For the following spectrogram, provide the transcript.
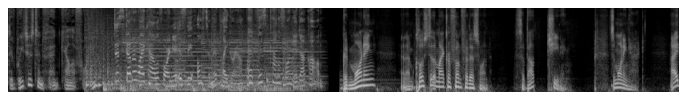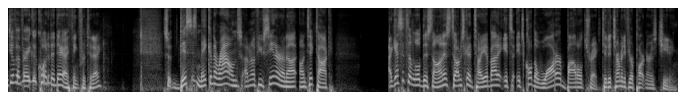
Did we just invent California? Discover why California is the ultimate playground at visitcalifornia.com. Good morning, and I'm close to the microphone for this one. It's about cheating. It's a morning hack. I do have a very good quote of the day, I think, for today. So this is making the rounds. I don't know if you've seen it or not on TikTok. I guess it's a little dishonest, so I'm just going to tell you about it. It's it's called the water bottle trick to determine if your partner is cheating.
